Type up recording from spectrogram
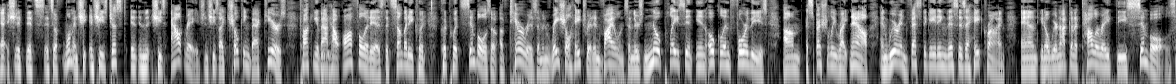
uh, she, it's it's a woman. She and she's just in, in the, she's outraged and she's like choking back tears, talking about how awful it is that somebody could could put symbols of, of terrorism and racial hatred and violence, and there's no place in in Oakland for these, um, especially right now. And we're investigating this as a hate crime, and you know we're not going to tolerate these symbols,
